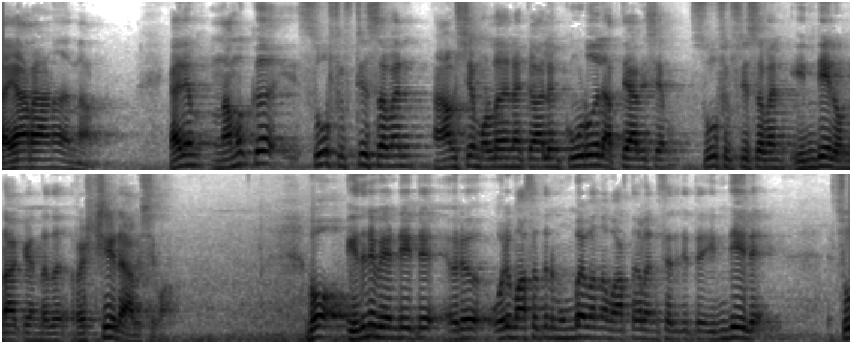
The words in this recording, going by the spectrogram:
തയ്യാറാണ് എന്നാണ്. കാര്യം നമുക്ക് സു ഫിഫ്റ്റി സെവൻ ആവശ്യമുള്ളതിനേക്കാളും കൂടുതൽ അത്യാവശ്യം സു ഫിഫ്റ്റി സെവൻ ഇന്ത്യയിൽ ഉണ്ടാക്കേണ്ടത് റഷ്യയുടെ ആവശ്യമാണ്. അപ്പോൾ ഇതിന് വേണ്ടിയിട്ട് ഒരു ഒരു മാസത്തിന് മുമ്പേ വന്ന വാർത്തകൾ അനുസരിച്ചിട്ട് ഇന്ത്യയിൽ സു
